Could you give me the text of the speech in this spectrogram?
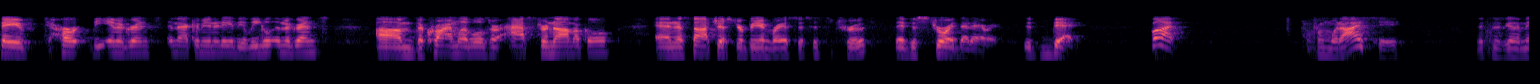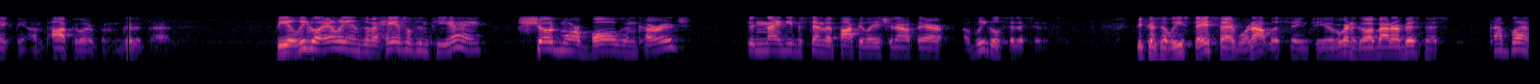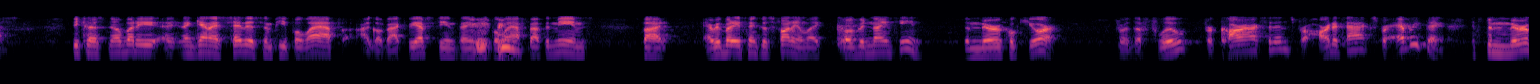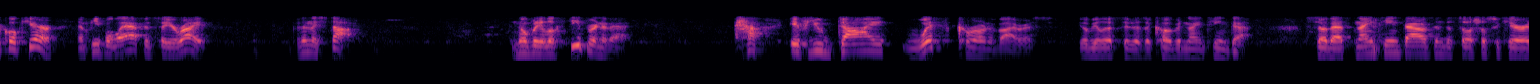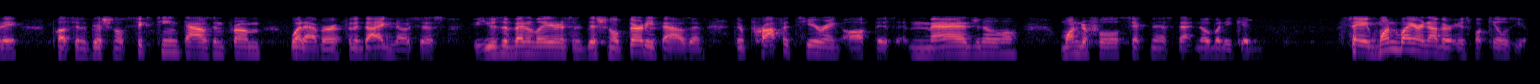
they've hurt the immigrants in that community, the illegal immigrants. Um, the crime levels are astronomical, and it's not just you're being racist. It's the truth. They've destroyed that area. It's dead. But from what I see, this is going to make me unpopular, but I'm good at that. The illegal aliens of a Hazleton, PA, showed more balls and courage than 90% of the population out there of legal citizens. Because at least they said, we're not listening to you. We're going to go about our business. God bless. Because nobody, and again, I say this and people laugh. I go back to the Epstein thing. People laugh about the memes. But everybody thinks it's funny. I'm like, COVID 19, the miracle cure for the flu, for car accidents, for heart attacks, for everything. It's the miracle cure. And people laugh and say, you're right. But then they stop. Nobody looks deeper into that. How, if you die with coronavirus, you'll be listed as a COVID 19 death. So that's 19,000 to Social Security plus an additional 16,000 from whatever for the diagnosis. You use a ventilator, it's an additional 30,000. They're profiteering off this imaginable, wonderful sickness that nobody could say one way or another is what kills you.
